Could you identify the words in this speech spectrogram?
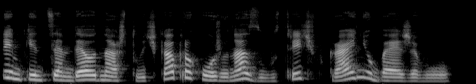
Тим кінцем, де одна штучка, проходжу назустріч в крайню бежеву.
